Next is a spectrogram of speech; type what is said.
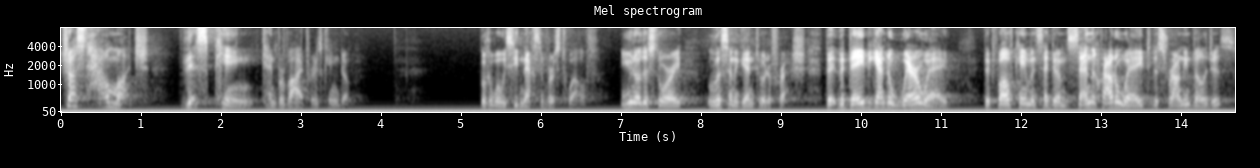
just how much this king can provide for his kingdom. Look at what we see next in verse 12. You know the story. Listen again to it afresh. The, the day began to wear away. The 12 came and said to him, Send the crowd away to the surrounding villages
